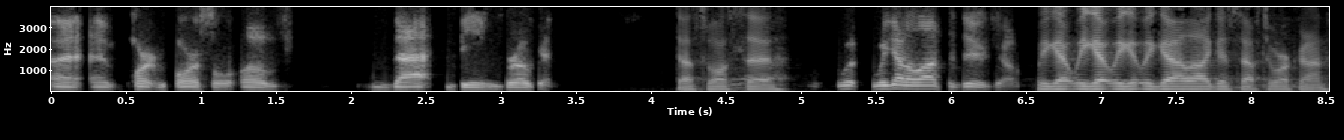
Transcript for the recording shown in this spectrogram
uh, and part and parcel of that being broken. That's well said we got a lot to do, Joe. We got we got we got we got a lot of good stuff to work on.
